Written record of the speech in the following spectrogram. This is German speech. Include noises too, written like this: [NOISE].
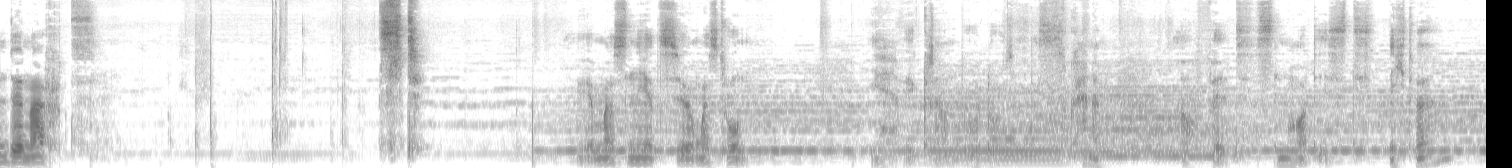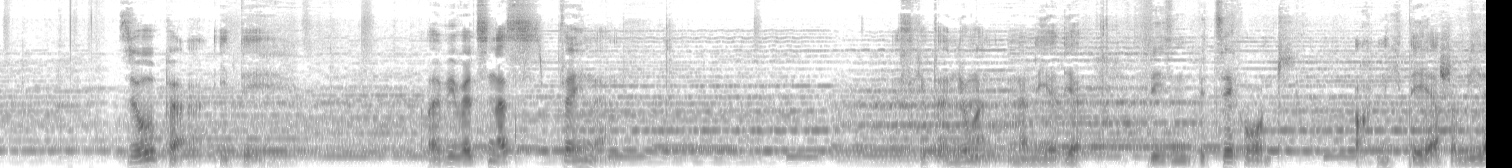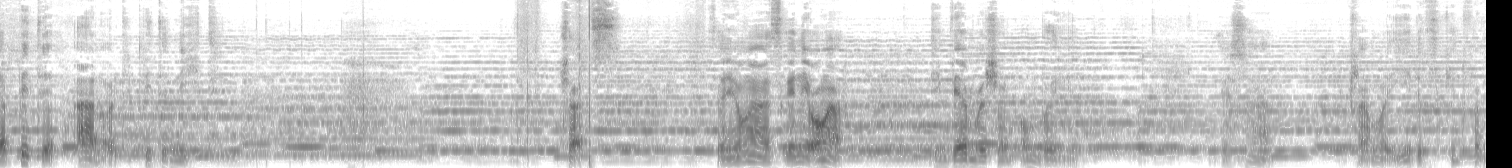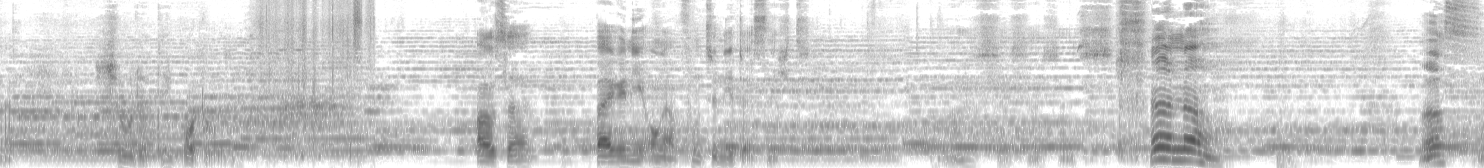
mitten der Nacht. Psst. Wir müssen jetzt irgendwas tun. Ja, wir klauen Brotdose, dass keiner auffällt, dass es ein Mord ist. Nicht wahr? Super Idee. Aber wie willst du das verhindern? Es gibt einen Jungen in der Nähe, der diesen Bezirk wohnt. Auch nicht der schon wieder. Bitte, Arnold, bitte nicht. Schatz, der Junge heißt René Unger. Den werden wir schon umbringen. Deshalb klauen wir jedes Kind von der Schule die Brotdosen. Außer bei René Unger funktioniert das nicht. Oh no. Was?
